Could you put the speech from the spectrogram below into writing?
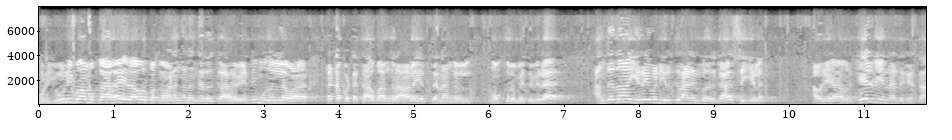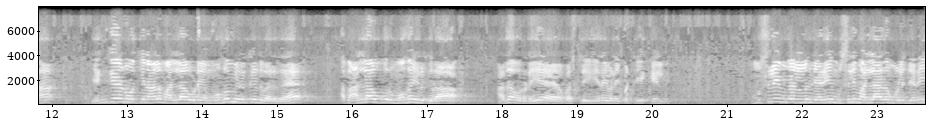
ஒரு யூனிஃபார்முக்காக ஏதாவது ஒரு பக்கம் வணங்கணுங்கிறதுக்காக வேண்டி முதல்ல வ- கட்டப்பட்ட காபாங்கிற ஆலயத்தை நாங்கள் நோக்குறோமே தவிர அங்கதான் இறைவன் இருக்கிறான் என்பதற்காக செய்யல. அவர் அவர் கேள்வி என்னன்னு கேட்டா எங்கே நோக்கினாலும் அல்லாஹ்வுடைய முகம் இருக்குன்னு வருது அப்ப அல்லாவுக்கு ஒரு முகம் இருக்குதா? அது அவருடைய ஃபர்ஸ்ட் இறைவனை பற்றிய கேள்வி. முஸ்லீம்களும் சரி முஸ்லீம் அல்லாதவங்களும் சரி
